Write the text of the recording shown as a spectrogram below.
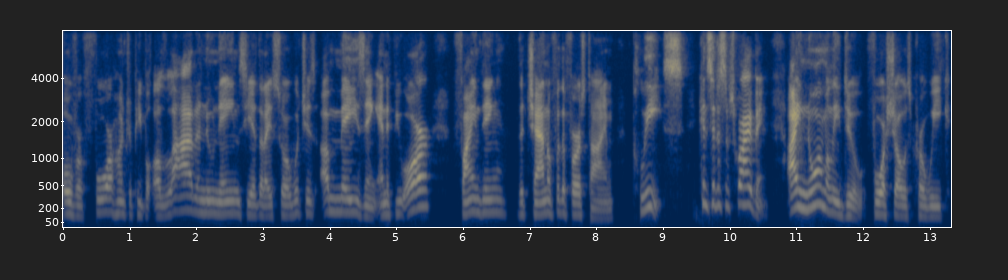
over 400 people, a lot of new names here that I saw, which is amazing. And if you are finding the channel for the first time, please consider subscribing. I normally do four shows per week.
